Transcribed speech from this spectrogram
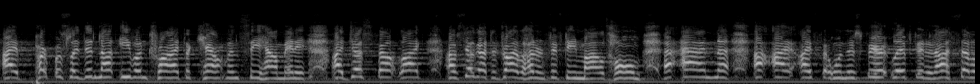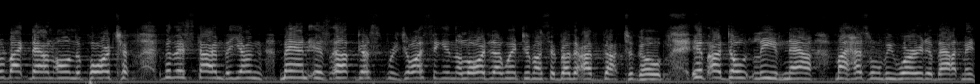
I purposely did not even try to count and see how many. I just felt like I've still got to drive 115 miles home, and uh, I, I, I when the Spirit lifted and I settled back down on the porch. But this time the young man is up just rejoicing in the Lord. And I went to him, I said, Brother, I've got to go. If I don't leave now, my husband will be worried about me.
